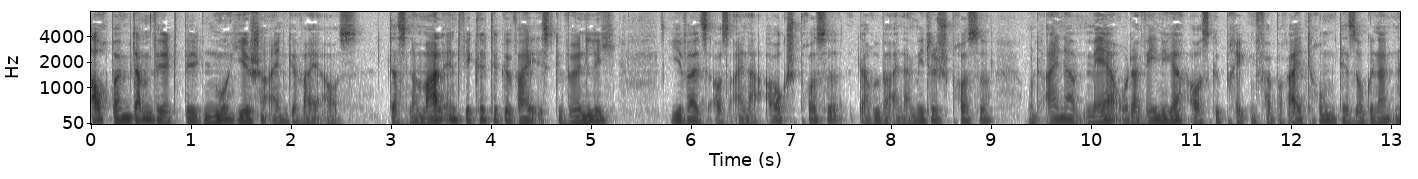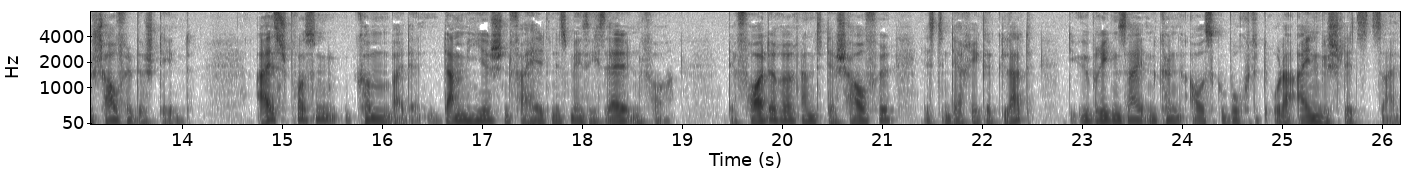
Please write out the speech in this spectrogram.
Auch beim Dammwild bilden nur Hirsche ein Geweih aus. Das normal entwickelte Geweih ist gewöhnlich jeweils aus einer Augsprosse, darüber einer Mittelsprosse und einer mehr oder weniger ausgeprägten Verbreiterung der sogenannten Schaufel bestehend. Eissprossen kommen bei den Dammhirschen verhältnismäßig selten vor. Der vordere Rand der Schaufel ist in der Regel glatt, die übrigen Seiten können ausgebuchtet oder eingeschlitzt sein,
